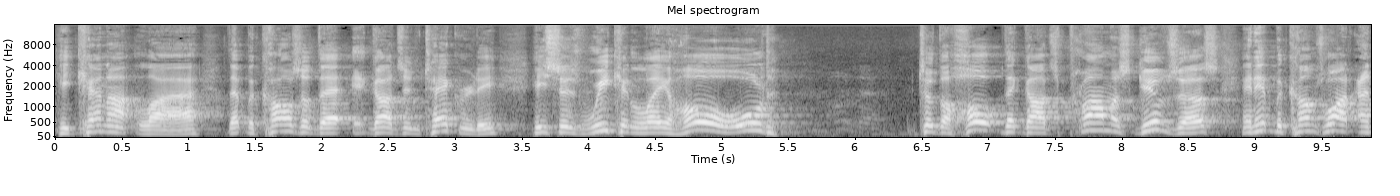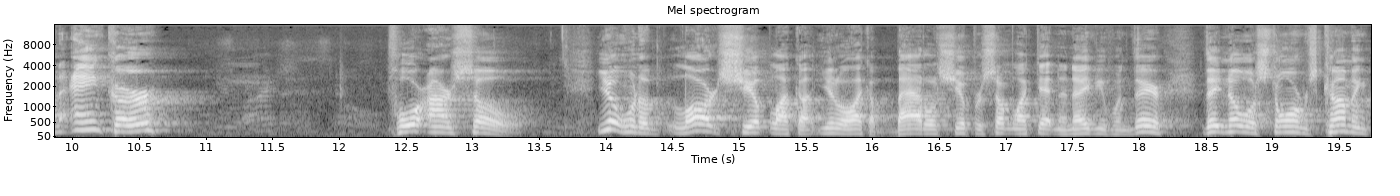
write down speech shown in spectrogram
he cannot lie, that because of that God's integrity, he says we can lay hold to the hope that God's promise gives us, and it becomes what? An anchor for our soul. You know, when a large ship like a you know like a battleship or something like that in the Navy, when they're they know a storm's coming,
